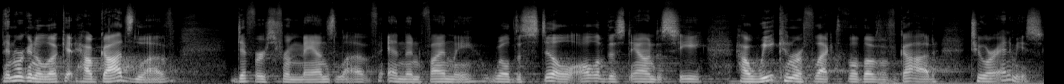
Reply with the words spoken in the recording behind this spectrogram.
Then we're going to look at how God's love differs from man's love. And then finally, we'll distill all of this down to see how we can reflect the love of God to our enemies.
